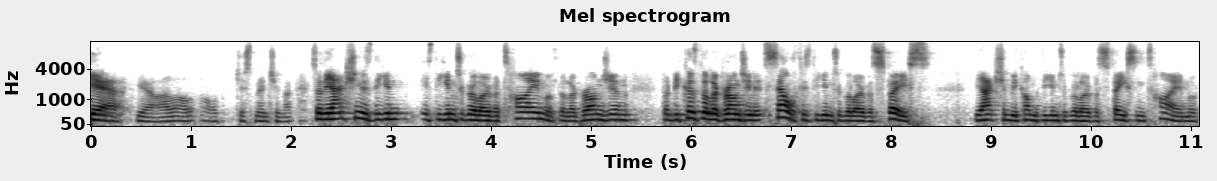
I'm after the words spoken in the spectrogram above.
Yeah, yeah, I'll, I'll, just mention that. So the action is the, in, is the integral over time of the Lagrangian, but because the Lagrangian itself is the integral over space, the action becomes the integral over space and time of,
